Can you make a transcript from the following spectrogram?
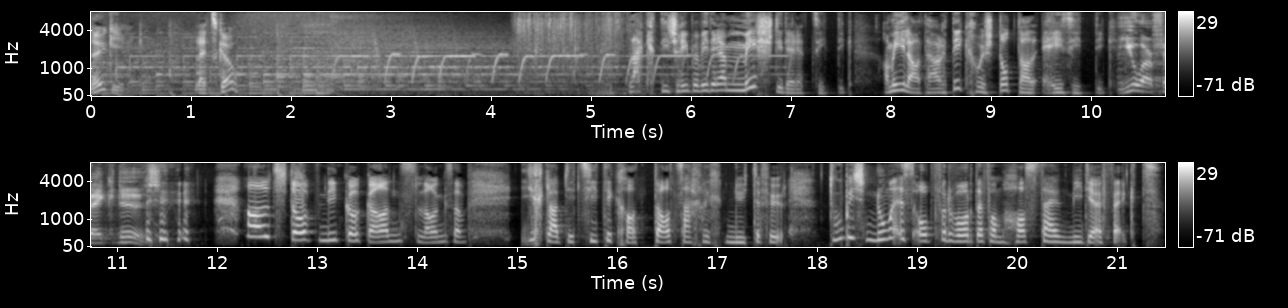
Neugierig. Let's go! Leck, die schreiben wieder einen Mist in dieser Zeitung. Amila, der Artikel ist total einseitig. You are fake news. halt, stopp, Nico, ganz langsam. Ich glaube, die Zeitung kann tatsächlich nichts dafür. Du bist nur ein Opfer geworden vom Hostile Media Effekt.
